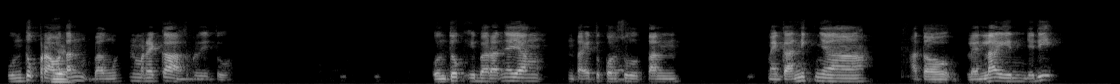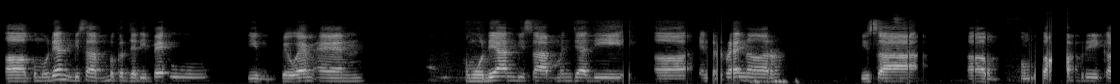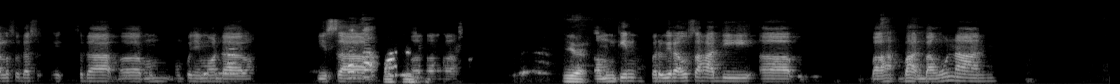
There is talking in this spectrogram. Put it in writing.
untuk perawatan yeah. bangunan mereka seperti itu. Untuk ibaratnya yang entah itu konsultan mekaniknya atau lain-lain. Jadi uh, kemudian bisa bekerja di PU, di BUMN, kemudian bisa menjadi uh, entrepreneur, bisa uh, membuka pabrik kalau sudah sudah uh, mempunyai modal bisa uh, yeah. uh, mungkin berwirausaha di uh, bahan, bahan bangunan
